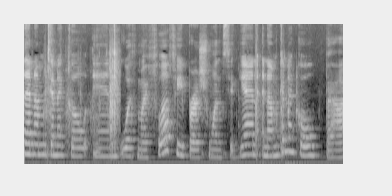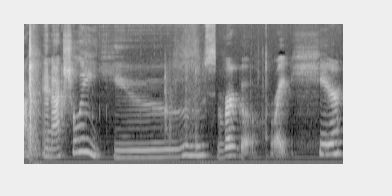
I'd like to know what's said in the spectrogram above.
Then I'm gonna go in with my fluffy brush once again and I'm gonna go back and actually use Virgo right here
